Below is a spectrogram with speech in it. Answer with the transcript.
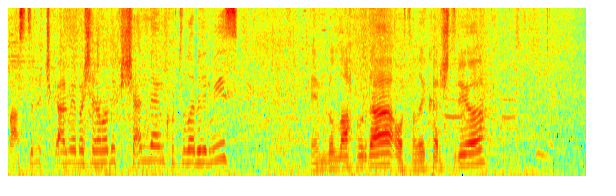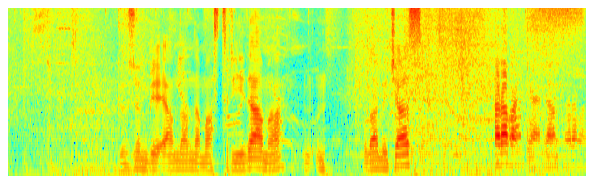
Master'ı çıkarmayı başaramadık. Shen'den kurtulabilir miyiz? Emrullah burada. Ortalığı karıştırıyor. Gözüm bir yandan da Master Yi'de ama bulamayacağız. Kara bak ya canlara bak.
